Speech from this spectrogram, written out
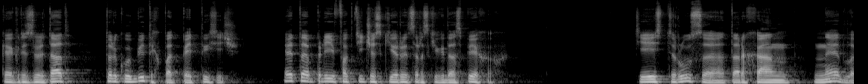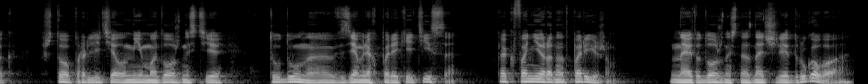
Как результат, только убитых под 5000. Это при фактически рыцарских доспехах. Тесть Руса, Тархан Недлок, что пролетел мимо должности Тудуна в землях по реке Тиса, как фанера над Парижем. На эту должность назначили другого,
